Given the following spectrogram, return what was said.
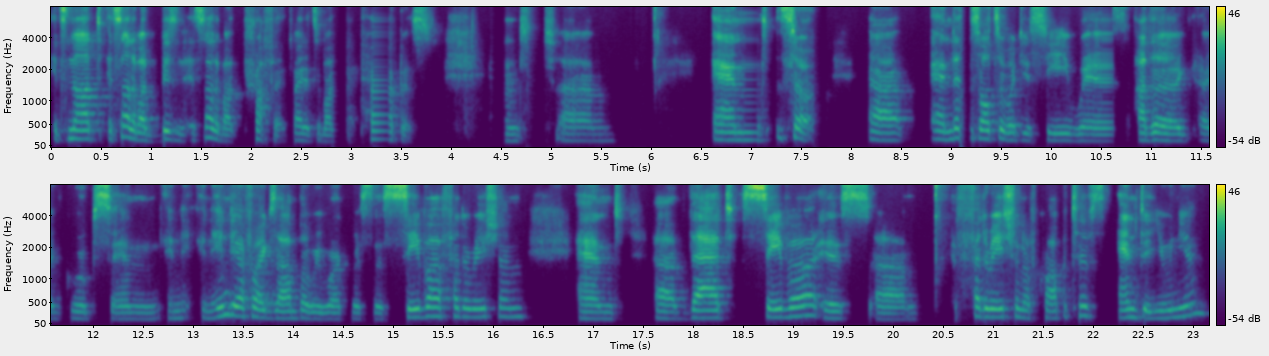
it's not it's not about business. It's not about profit, right? It's about purpose, and um, and so. Uh, and this is also what you see with other uh, groups in, in, in India, for example. We work with the SEWA Federation, and uh, that SEWA is um, a federation of cooperatives and a union.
